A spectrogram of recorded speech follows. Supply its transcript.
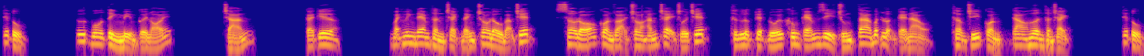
Tiếp tục. Ước vô tình mỉm cười nói. Chán. Cái kia. Bạch minh đem thần trạch đánh cho đầu bạo chết sau đó còn dọa cho hắn chạy chối chết thực lực tuyệt đối không kém gì chúng ta bất luận kẻ nào thậm chí còn cao hơn thần trạch. Tiếp tục.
